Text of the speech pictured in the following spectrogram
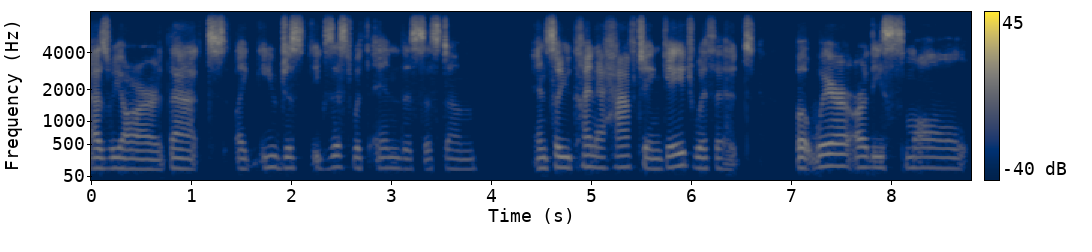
as we are that like you just exist within the system and so you kind of have to engage with it but where are these small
